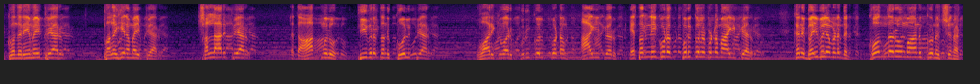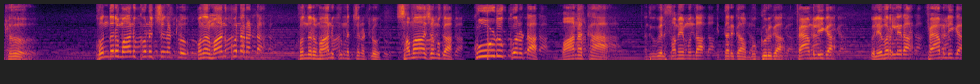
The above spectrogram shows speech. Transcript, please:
కొందరు ఏమైపోయారు? బలహీనమైపోయారు చల్లారిపోయారు లేదా ఆత్మలు తీవ్రతను కోల్పోయారు. వారికి వారు పురుకొల్పుకోవడం ఆగిపోయారు ఇతరుని కూడా పురుకొల్పడం ఆగిపోయారు. కానీ బైబిల్ ఏమంటుంది కొందరు మానుకొని వచ్చినట్లు కొందరు మానుకొని వచ్చినట్లు కొందరు మానుకున్నారంట. కొందరు మానుకుని వచ్చినట్లు సమాజముగా కూడుకొనుట మానక. అందుకు వీళ్ళ సమయం ఉందా? ఇద్దరుగా ముగ్గురుగా ఫ్యామిలీగా. వీళ్ళు ఎవరు లేరా? ఫ్యామిలీగా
